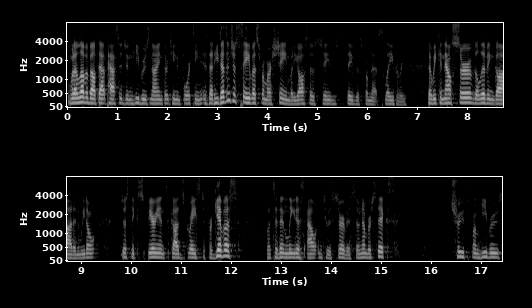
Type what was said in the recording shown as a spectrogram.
And what I love about that passage in Hebrews 9, 13, and 14 is that he doesn't just save us from our shame, but he also saves, saves us from that slavery. That we can now serve the living God and we don't just experience God's grace to forgive us, but to then lead us out into his service. So, number six, truth from Hebrews,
